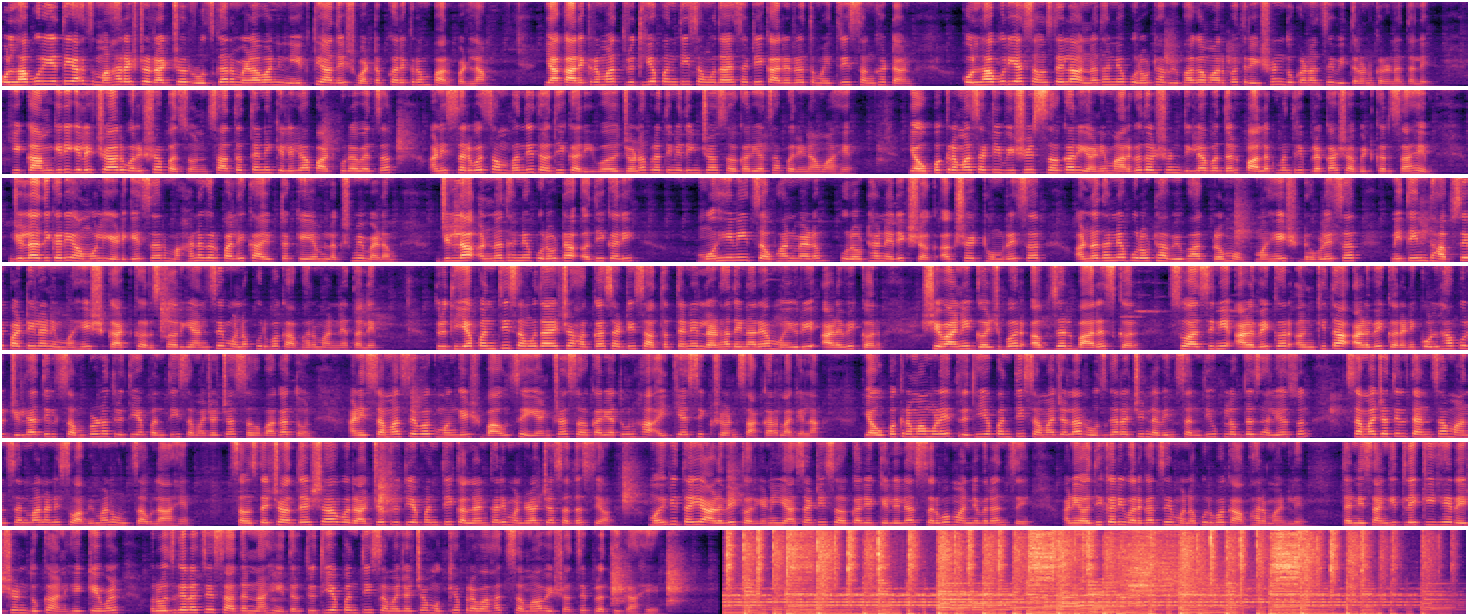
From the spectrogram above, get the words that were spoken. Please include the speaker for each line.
Speaker 1: कोल्हापूर येथे आज महाराष्ट्र राज्य रोजगार मेळावा आणि नियुक्ती आदेश वाटप कार्यक्रम पार पडला. या कार्यक्रमात तृतीयपंथी समुदायासाठी कार्यरत मैत्री संघटन कोल्हापूर या संस्थेला अन्नधान्य पुरवठा विभागामार्फत रेशन दुकानाचे वितरण करण्यात आले. ही कामगिरी गेले चार वर्षापासून सातत्याने केलेल्या पाठपुराव्याचा आणि सर्व संबंधित अधिकारी व जनप्रतिनिधींच्या सहकार्याचा परिणाम आहे. या उपक्रमासाठी विशेष सहकार्य आणि मार्गदर्शन दिल्याबद्दल पालकमंत्री प्रकाश आंबेडकर साहेब जिल्हाधिकारी अमोल येडगे सर महानगरपालिका आयुक्त के एम लक्ष्मी मॅडम जिल्हा अन्नधान्य पुरवठा अधिकारी मोहिनी चव्हाण मॅडम पुरवठा निरीक्षक अक्षय ठोंबरे सर अन्नधान्य पुरवठा विभाग प्रमुख महेश ढवळे सर नितीन धापसे पाटील आणि महेश काटकर सर यांचे मनपूर्वक आभार मानण्यात आले. तृतीयपंथी समुदायाच्या हक्कासाठी सातत्याने लढा देणाऱ्या मयुरी आळवेकर शिवानी गजबर अफजल बारसकर सुहासिनी आळवेकर अंकिता आळवेकर आणि कोल्हापूर जिल्ह्यातील संपूर्ण तृतीयपंथी समाजाच्या सहभागातून आणि समाजसेवक मंगेश बावचे यांच्या सहकार्यातून हा ऐतिहासिक क्षण साकारला गेला. या उपक्रमामुळे तृतीयपंथी समाजाला रोजगाराची नवीन संधी उपलब्ध झाली असून समाजातील त्यांचा मानसन्मान आणि स्वाभिमान उंचावला आहे. संस्थेच्या अध्यक्षा व राज्य तृतीयपंथी कल्याणकारी मंडळाच्या सदस्य मयुरीताई आळवेकर यांनी यासाठी सहकार्य केलेल्या सर्व मान्यवरांचे आणि अधिकारी वर्गाचे मनपूर्वक आभार मानले. त्यांनी सांगितले की हे रेशन दुकान हे केवळ रोजगाराचे साधन नाही तर तृतीयपंथी समाजाच्या मुख्य प्रवाहात समावेशाचे प्रतीक आहे.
